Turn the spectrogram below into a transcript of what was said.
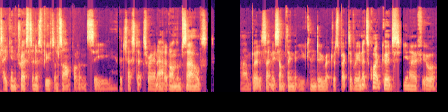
take interest in a sputum sample and see the chest X-ray and add it on themselves. Um, but it's certainly something that you can do retrospectively, and it's quite good. You know, if you're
